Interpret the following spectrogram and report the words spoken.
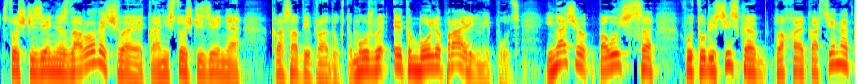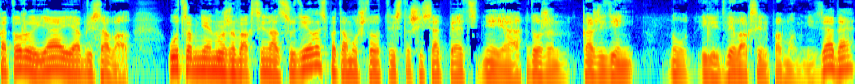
с точки зрения здоровья человека, а не с точки зрения красоты продукта, может быть, это более правильный путь. Иначе получится футуристическая плохая картина, которую я и обрисовал. Утром мне нужно вакцинацию делать, потому что 365 дней я должен каждый день, ну, или две вакцины, по-моему, нельзя, да?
